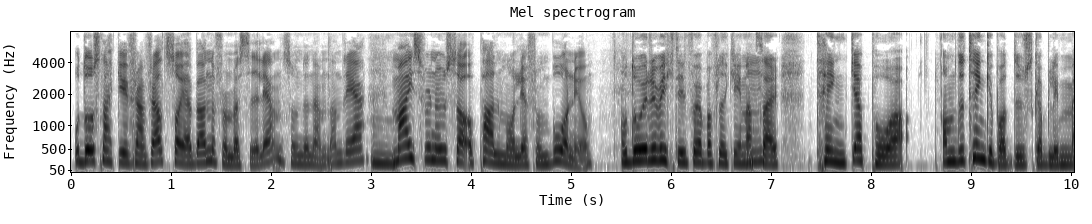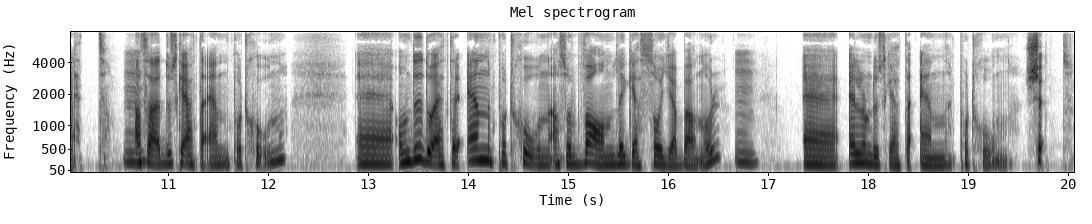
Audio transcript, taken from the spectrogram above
Och då snackar vi framförallt sojabönor från Brasilien som du nämnde Andrea. Majs från USA och palmolja från Borneo. Och då är det viktigt, får jag bara flika in, att så här, tänka på, om du tänker på att du ska bli mätt, alltså här, du ska äta en portion. Eh, om du då äter en portion alltså vanliga sojabönor, eh, eller om du ska äta en portion kött.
